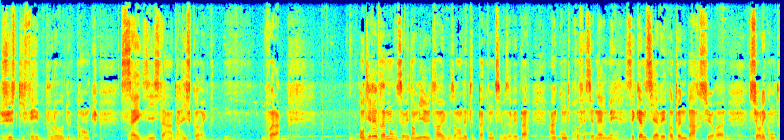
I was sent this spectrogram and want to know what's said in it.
juste qui fait boulot de banque, ça existe à un tarif correct. Voilà. On dirait vraiment, vous savez, dans le milieu du travail, vous vous en rendez peut-être pas compte si vous n'avez pas un compte professionnel, mais c'est comme s'il y avait open bar sur, euh, sur les comptes.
